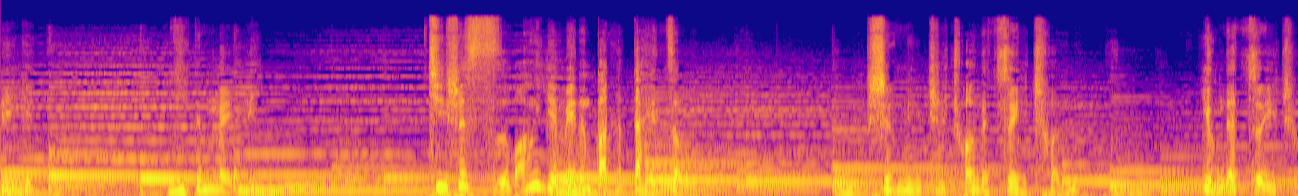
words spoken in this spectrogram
茵茵，你的美丽，即使死亡也没能把它带走。生命之窗的嘴唇，用那嘴唇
